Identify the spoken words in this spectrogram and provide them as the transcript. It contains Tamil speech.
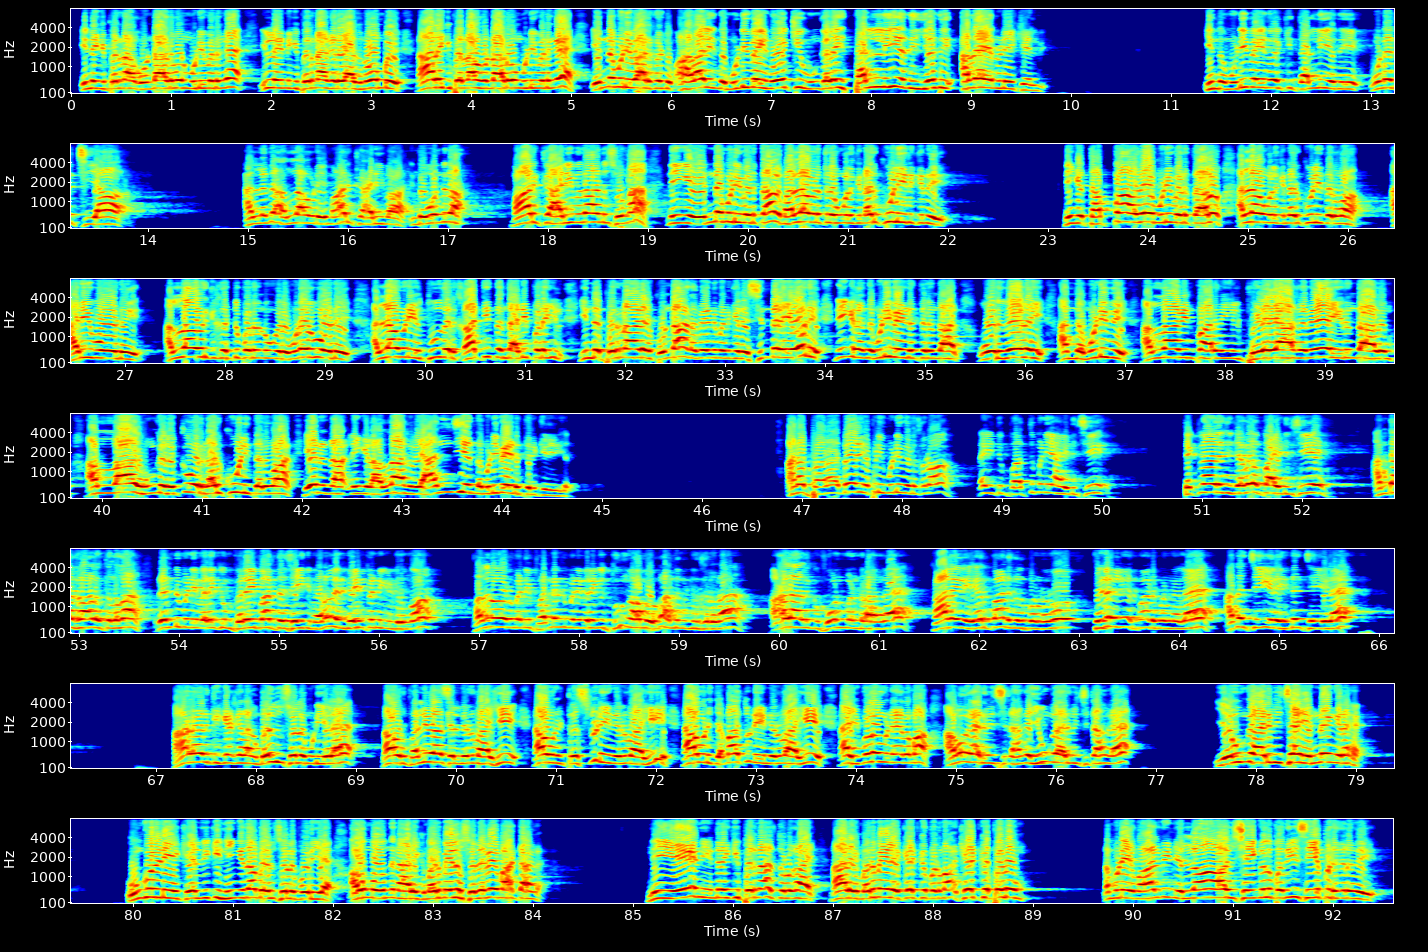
இன்னைக்கு பெருநாள் கொண்டாடுவோம் முடிவெடுங்க. இல்ல இன்னைக்கு பெருநாள் கிடையாது. நோன்பு. நாளைக்கு பெருநாள் கொண்டாடுவோம் முடிவெடுங்க. என்ன முடிவா இருக்கட்டும். ஆனால் இந்த முடிவை நோக்கி உங்களை தள்ளியது எது? அதான் என்னுடைய கேள்வி. இந்த முடிவை நோக்கி தள்ளியது உணர்ச்சியா? அல்லது அல்லாவுடைய மார்க் அறிவா? இந்த ஒண்ணுதான். மார்க்க அறிவுதான்னு சொன்னா நீங்க என்ன முடிவெடுத்தாலும் மல்லாவிடத்துல உங்களுக்கு நற்கூலி இருக்குது. நீங்க தப்பாவே முடிவெடுத்தாலும் அல்லாஹ் உங்களுக்கு நற்கூலி தருவான். அறிவோடு அல்லாவிற்கு கட்டுப்படணுங்கிற உணர்வோடு அல்லாவுடைய தூதர் காட்டி தந்த அடிப்படையில் இந்த பெருநாளை கொண்டாட வேண்டும் என்கிற சிந்தனையோடு நீங்கள் அந்த முடிவை எடுத்திருந்தால் ஒருவேளை அந்த முடிவு அல்லாவின் பார்வையில் பிழையாகவே இருந்தாலும் அல்லாஹ் உங்களுக்கு ஒரு நற்கூலி தருவான் ஏனென்றால் நீங்கள் அல்லாகவே அஞ்சு அந்த முடிவை எடுத்திருக்கிறீர்கள். ஆனா பல பேர் எப்படி முடிவு எடுக்கிறோம்? நைட்டு பத்து மணி ஆயிடுச்சு. டெக்னாலஜி டெவலப் ஆயிடுச்சு. அந்த காலத்துல தான் ரெண்டு மணி வரைக்கும் பிறை பார்த்த செய்தி வரல. வெயிட் பண்ணிக்கிட்டு இருந்தோம். பதினோரு மணி பன்னெண்டு மணி வரைக்கும் தூங்காம உட்கார்ந்துகிட்டு இருக்கிறதா? ஆளாளுக்கு ஃபோன் பண்றாங்க. காலையில ஏற்பாடுகள் பண்ணணும். திடல் ஏற்பாடு பண்ணல. அதை செய்யல இதை செய்யல. ஆளாளுக்கு கேட்கறாங்க பதில் சொல்ல முடியல. நான் ஒரு பள்ளிவாசல் நிர்வாகி நான் ஒரு ட்ரஸ்டுடைய நிர்வாகி நான் ஒரு ஜமாத்துடைய நிர்வாகி நான் இவ்வளவு நேரமா அவங்க அறிவிச்சிட்டாங்க இவங்க அறிவிச்சிட்டாங்க? இவங்க அறிவிச்சா என்னங்கிற? உங்களுடைய கேள்விக்கு நீங்க தான் பதில் சொல்ல போறீங்க. அவங்க வந்து நாளைக்கு மறுமையில சொல்லவே மாட்டாங்க. நீ ஏன் இன்றைக்கு பெருநாள் தொழுகாய்? நாளை மறுமையில கேட்கப்படுமா? கேட்கப்படும். நம்முடைய வாழ்வின் எல்லா விஷயங்களும் பதிவு செய்யப்படுகிறது.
